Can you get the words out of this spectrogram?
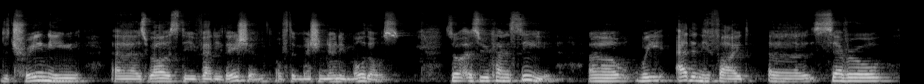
the training as well as the validation of the machine learning models. So as you can see, uh, we identified uh, several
